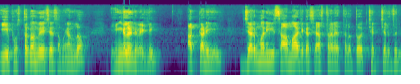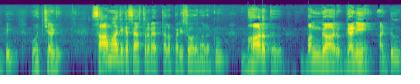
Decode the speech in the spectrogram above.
ఈ పుస్తకం వేసే సమయంలో ఇంగ్లండ్ వెళ్ళి అక్కడి జర్మనీ సామాజిక శాస్త్రవేత్తలతో చర్చలు జరిపి వచ్చాడు. సామాజిక శాస్త్రవేత్తల పరిశోధనలకు భారత్ బంగారు గని అంటూ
